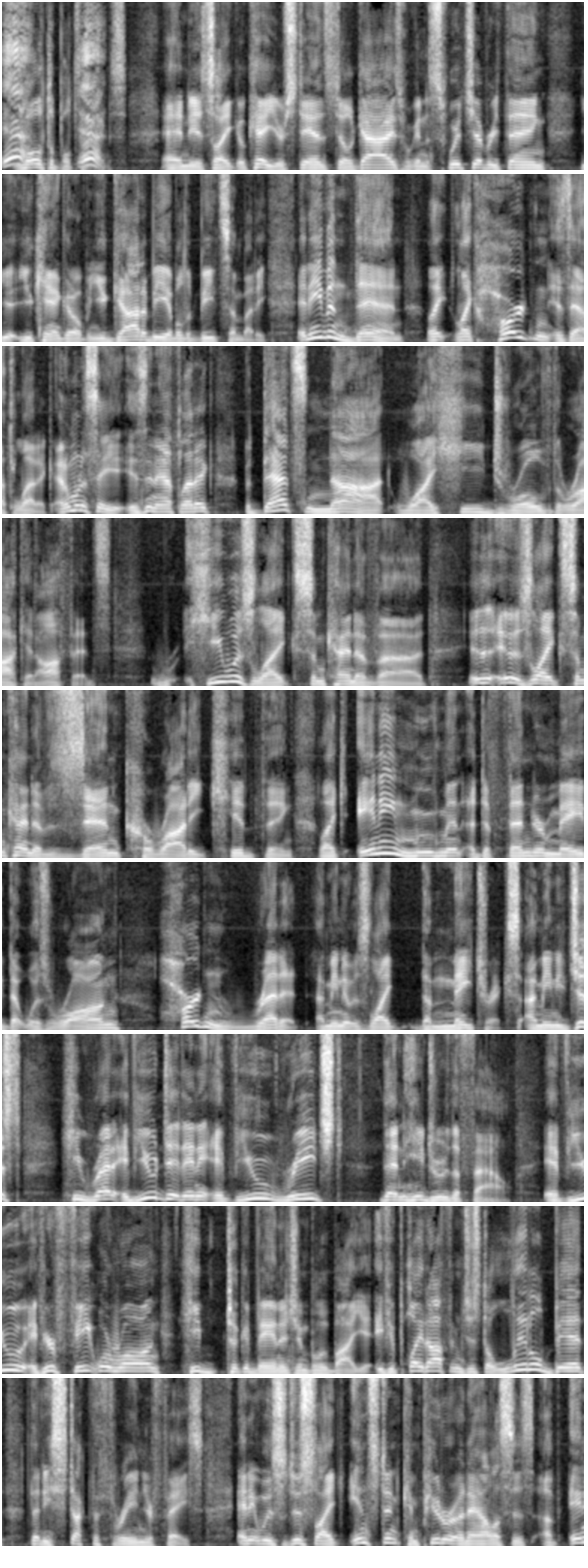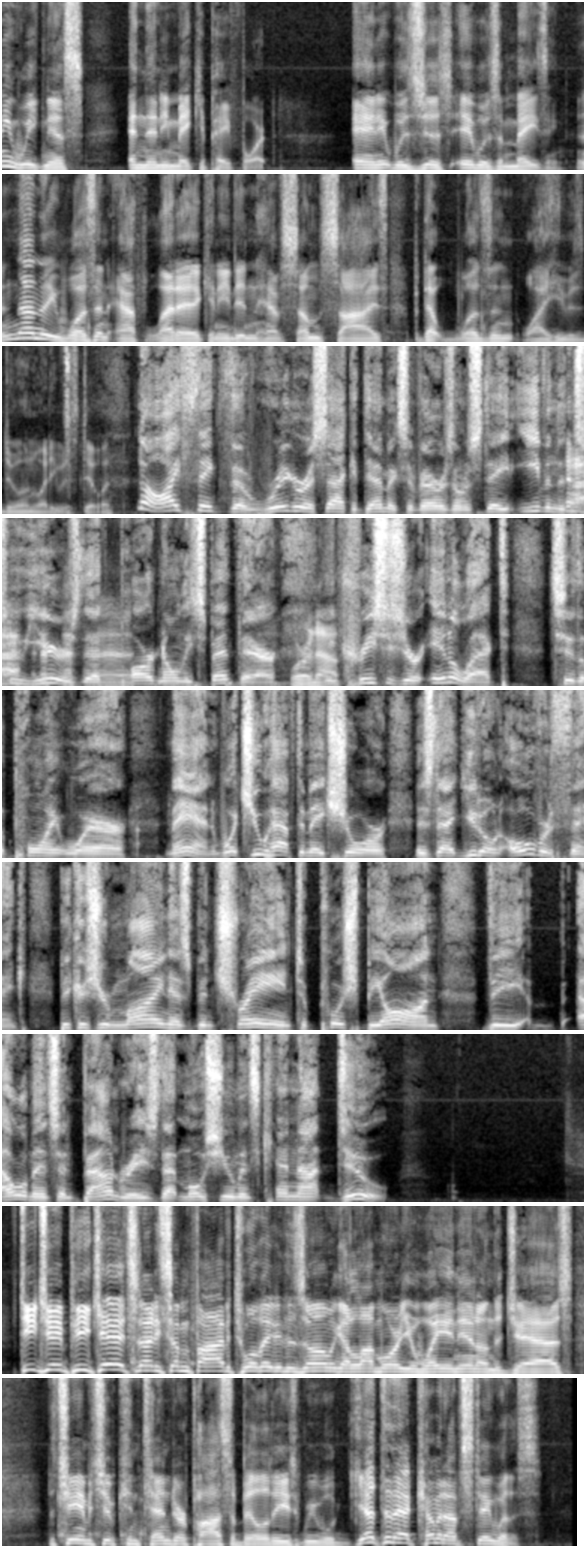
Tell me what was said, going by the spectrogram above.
yeah. multiple Yeah. times. And it's like, okay, you're standstill guys. We're going to switch everything. You, you can't get open. You got to be able to beat somebody. And even then, like like Harden is athletic. I don't want to say he isn't athletic, but that's not why he drove the Rocket offense. He was like some kind of. Uh, it, was like some kind of Zen karate kid thing. Like any movement a defender made that was wrong, Harden read it. I mean, it was like the Matrix. I mean, he just he read it. If you did any, if you reached, then he drew the foul. If you if your feet were wrong, he took advantage and blew by you. If you played off him just a little bit, then he stuck the three in your face. And it was just like instant computer analysis of any weakness, and then he make you pay for it. And it was just it was amazing. And none that he wasn't athletic and he didn't have some size, but that wasn't why he was doing what he was doing. No, I think the rigorous academics of Arizona State, even the two years that Harden only spent there, Were increases your intellect to the point where, man, what you have to make sure is that you don't overthink because your mind has been trained to push beyond the elements and boundaries that most humans cannot do. DJ PK, it's 97.5 at 1280 The Zone. We got a lot more of you weighing in on the Jazz, the championship contender possibilities. We will get to that coming up. Stay with us.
